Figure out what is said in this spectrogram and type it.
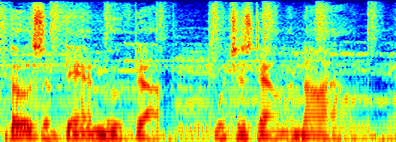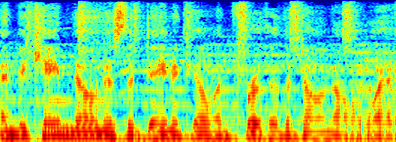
Those of Dan moved up, which is down the Nile, and became known as the Danakil and further the Dongal away.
